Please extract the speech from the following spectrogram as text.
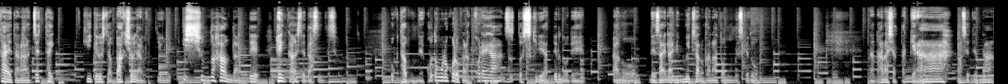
伝えたら絶対聞いてる人は爆笑になるっていうのを一瞬の判断で変換して出すんですよ。僕多分ね、子供の頃からこれがずっと好きでやってるので、あの、デザイナーに向いてたのかなと思うんですけど、何の話だったっけな？忘れてんな。うん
